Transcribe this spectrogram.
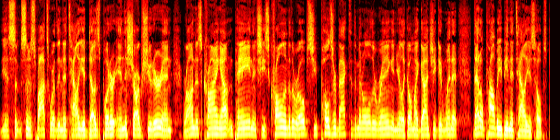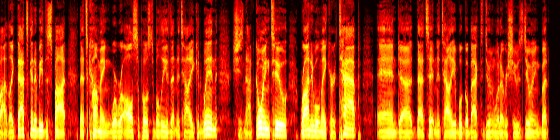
you know, some some spots where the Natalya does put her in the sharpshooter, and Ronda's crying out in pain, and she's crawling to the ropes. She pulls her back to the middle of the ring, and you're like, oh my god, she can win it. That'll probably be Natalya's hope spot. Like that's going to be the spot that's coming where we're all supposed to believe that Natalya could win. She's not going to. Ronda will make her tap and uh, that's it. Natalya will go back to doing whatever she was doing. But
